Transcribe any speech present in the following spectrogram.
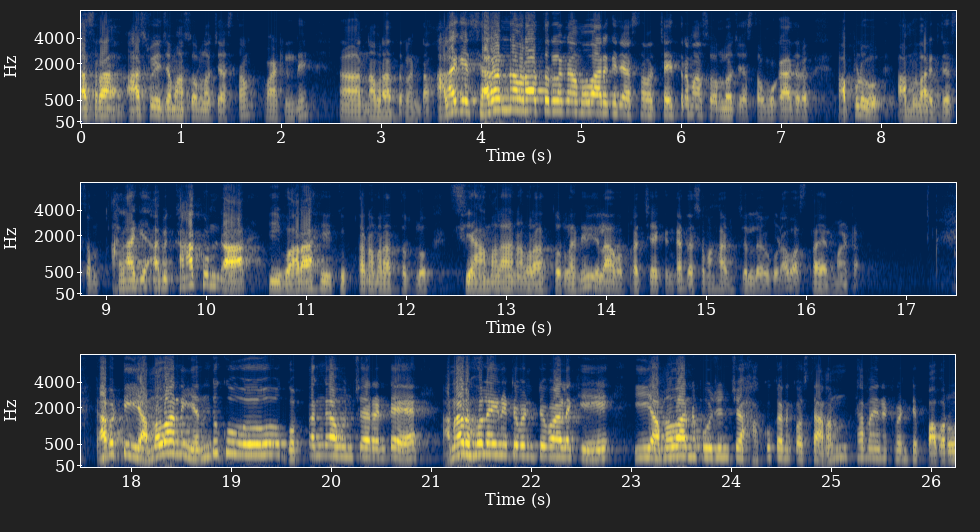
దసరా ఆశ్వేజ మాసంలో చేస్తాం వాటిని నవరాత్రులు అంటాం. అలాగే శరన్నవరాత్రులని అమ్మవారికి చేస్తాం చైత్ర మాసంలో చేస్తాం ఉగాది అప్పుడు అమ్మవారికి చేస్తాం. అలాగే అవి కాకుండా ఈ వారాహి గుప్త నవరాత్రులు శ్యామల నవరాత్రులు అని ఇలా ప్రత్యేకంగా దశమహావిద్యల్లో కూడా వస్తాయన్నమాట. కాబట్టి ఈ అమ్మవారిని ఎందుకు గుప్తంగా ఉంచారంటే అనర్హులైనటువంటి వాళ్ళకి ఈ అమ్మవారిని పూజించే హక్కు కనుక వస్తే అనంతమైనటువంటి పవరు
